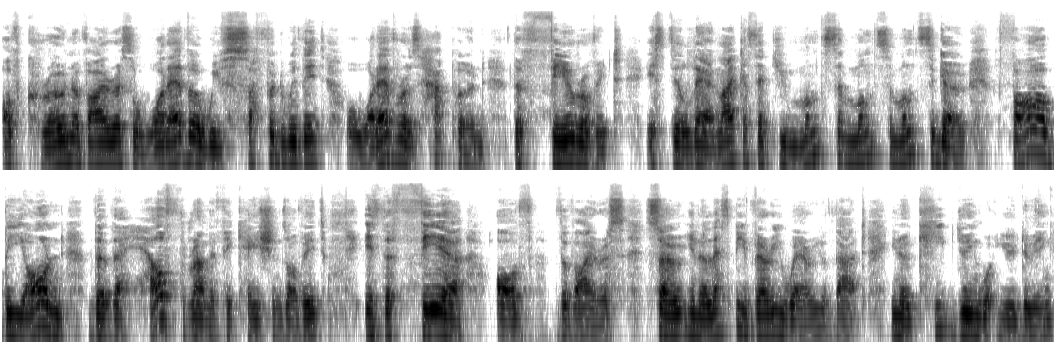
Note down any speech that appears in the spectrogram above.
of coronavirus or whatever we've suffered with it or whatever has happened, the fear of it is still there. And like I said to you months and months and months ago, far beyond the, the health ramifications of it is the fear of the virus. So, you know, let's be very wary of that. You know, keep doing what you're doing.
